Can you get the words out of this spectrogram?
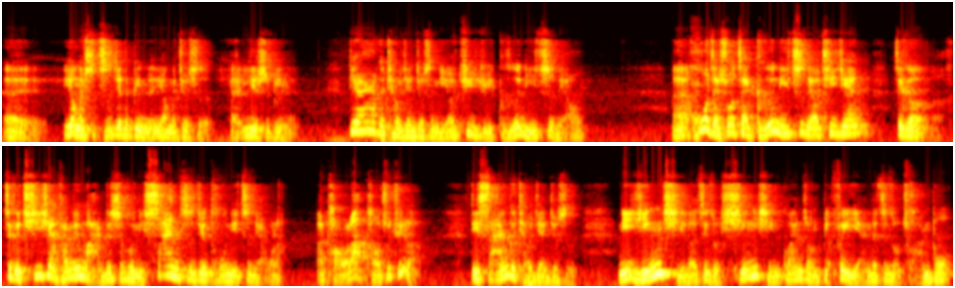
呃，要么是直接的病人，要么就是呃疑似病人。第二个条件就是你要拒绝隔离治疗，呃，或者说在隔离治疗期间，这个。这个期限还没满的时候，你擅自就脱离治疗了，啊，跑了，跑出去了。第三个条件就是，你引起了这种新型冠状病肺炎的这种传播，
